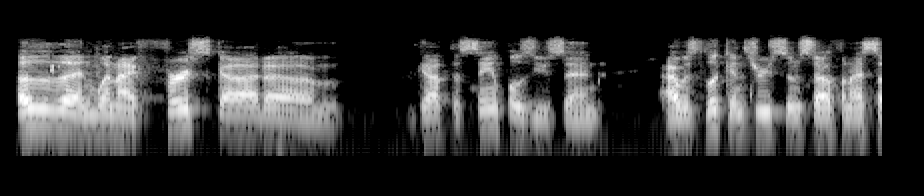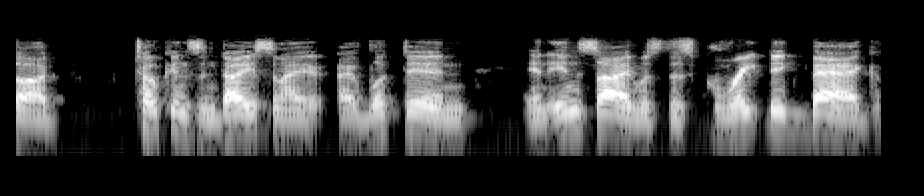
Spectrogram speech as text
other than when I first got um, got the samples you sent, I was looking through some stuff and I saw tokens and dice, and I I looked in, and inside was this great big bag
